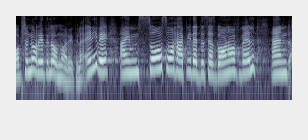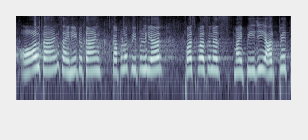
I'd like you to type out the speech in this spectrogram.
ഓപ്ഷനും അറിയത്തില്ല ഒന്നും അറിയത്തില്ല എനിവേ ഐ എം സോ സോ ഹാപ്പി ദറ്റ് ദിസ് ഹാസ് ഗോൺ ഓഫ് വെൽ ആൻഡ് ഓൾ താങ്ക്സ് ഐ നീഡ് ടു താങ്ക് കപ്പിൾ ഓഫ് പീപ്പിൾ ഹിയർ ഫസ്റ്റ് പേഴ്സൺ ഇസ് മൈ പി ജി അർപ്പിത്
